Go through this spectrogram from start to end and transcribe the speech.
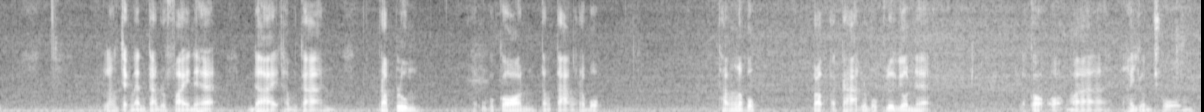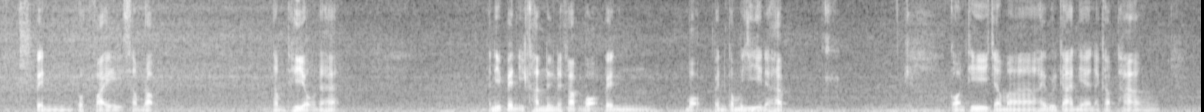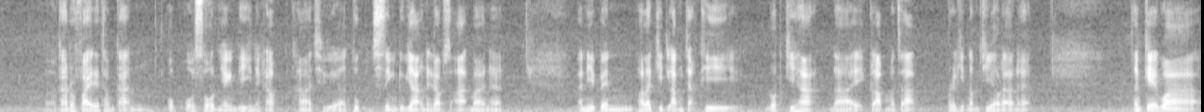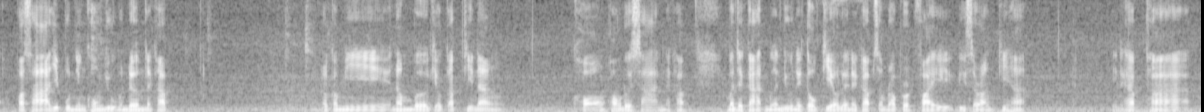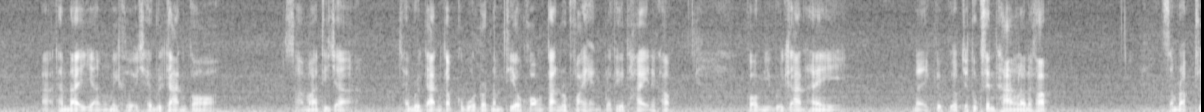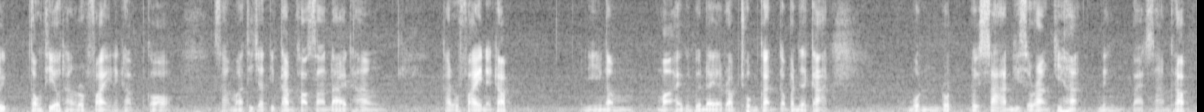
หลังจากนั้นการรถไฟนะฮะได้ทำการปรับปรุงอุปกรณ์ต่างๆ ระบบ ทั้งระบบปรับอากาศระบบเครื่องยนต์นะฮะ แล้วก็ออกมาให้ยนโฉมเป็นรถไฟสำหรับนำเที่ยวนะฮะ อันนี้เป็นอีกคันหนึงนะครับ เบาะเป็นเบาะเป็นกำมะหยี่นะครับ ก่อนที่จะมาให้บริการเนี่ยนะครับทางการรถไฟได้ทำการอบโอโซนอย่างดีนะครับฆ่าเชื้อทุกสิ่งทุกอย่างนะครับสะอาดมากนะฮะ อันนี้เป็นภารกิจหลังจากที่รถคีฮะได้กลับมาจาก ภารกิจนำเที่ยวแล้วนะฮะสังเกตว่าภาษาญี่ปุ่นยังคงอยู่เหมือนเดิมนะครับ แล้วก็มีนัมเบอร์เกี่ยวกับที่นั่งของห้องโดยสารนะครับ บรรยากาศเหมือนอยู่ในโตเกียวเลยนะครับสำหรับรถไฟดีซรังกิฮะนี่นะครับถ้าอ่าท่านใดยังไม่เคยใช้บริการก็สามารถที่จะใช้บริการกับขบวนรถนำเที่ยวของการรถไฟแห่งประเทศไทยนะครับ ก็มีบริการให้ ในเกือบๆจะทุกเส้นทางแล้วนะครับสำหรับทริปท่องเที่ยวทางรถไฟนะครับ ก็สามารถที่จะติดตามข่าวสารได้ทางการรถไฟนะครับ วันนี้นำมาให้เพื่อนๆได้รับชมกันกับบรรยากาศบนรถโดยสารดีสรางคิฮะ 183 ครับ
